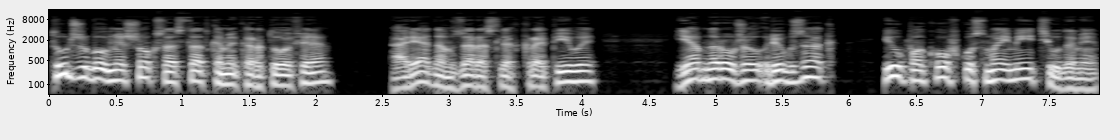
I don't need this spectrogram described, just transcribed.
Тут же был мешок с остатками картофеля, а рядом в зарослях крапивы я обнаружил рюкзак и упаковку с моими этюдами.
